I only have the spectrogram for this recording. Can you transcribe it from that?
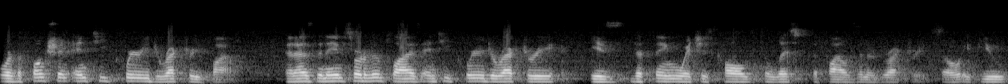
or the function NtQueryDirectoryFile. And as the name sort of implies, ntquery directory is the thing which is called to list the files in a directory. So if you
